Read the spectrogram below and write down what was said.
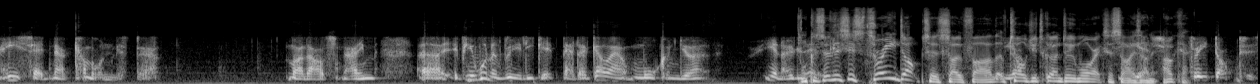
he said, "Now come on, Mister." My last name. Uh, if you want to really get better, go out and walk on your, you know, Okay, so this is three doctors so far that have Yeah. told you to go and do more exercise on it. Okay. Three doctors.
